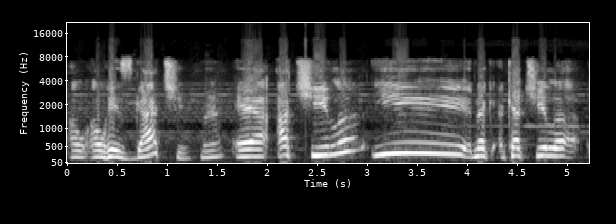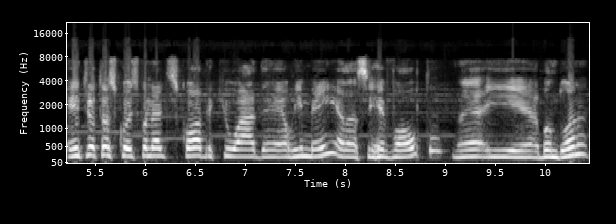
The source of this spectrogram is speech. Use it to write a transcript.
ao, ao, resgate né, é a Tila e né, que a Tila, entre outras coisas, quando ela descobre que o Adam é o He-Man, ela se revolta né, e abandona.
